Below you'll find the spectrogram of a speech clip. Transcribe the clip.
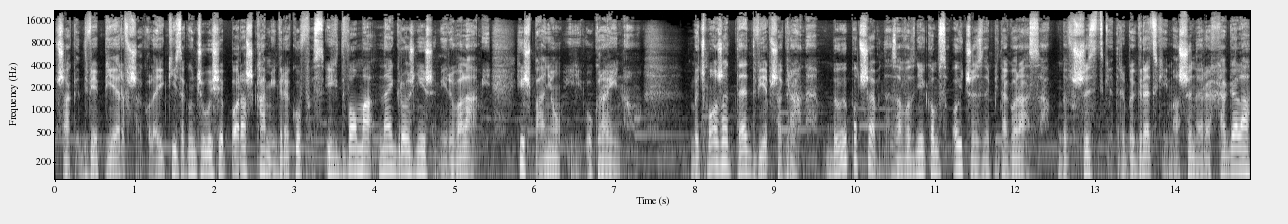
Wszak dwie pierwsze kolejki zakończyły się porażkami Greków z ich dwoma najgroźniejszymi rywalami Hiszpanią i Ukrainą. Być może te dwie przegrane były potrzebne zawodnikom z ojczyzny Pitagorasa, by wszystkie tryby greckiej maszyny Rechagela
